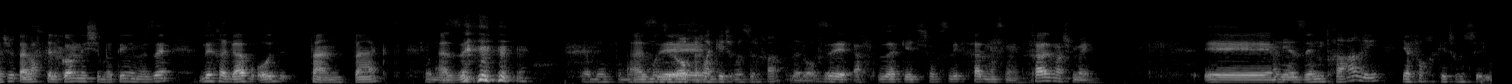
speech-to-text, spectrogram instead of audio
פשוט הלכתי לכל מיני שבטים וזה. דרך אגב, עוד פאנ פאקט. אז אז, זה לא אה, הופך לקיצ'ר שלך? זה לא הופך. זה הקשר שלי חד משמעית. חד משמעית. אה, אני אזן אותך ארי, יהפוך לקיצ'ר שלי.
